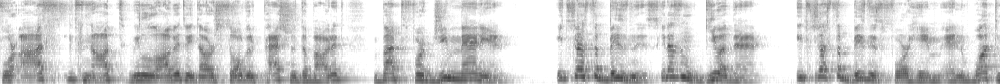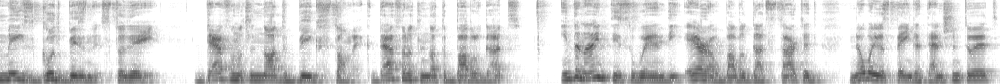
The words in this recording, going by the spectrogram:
For us, it's not, we love it with our soul, we're passionate about it, but for Jim Manion, it's just a business, he doesn't give a damn. It's just a business for him, and what makes good business today? Definitely not the big stomach, definitely not the bubble gut. In the 90s, when the era of bubble gut started, nobody was paying attention to it.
